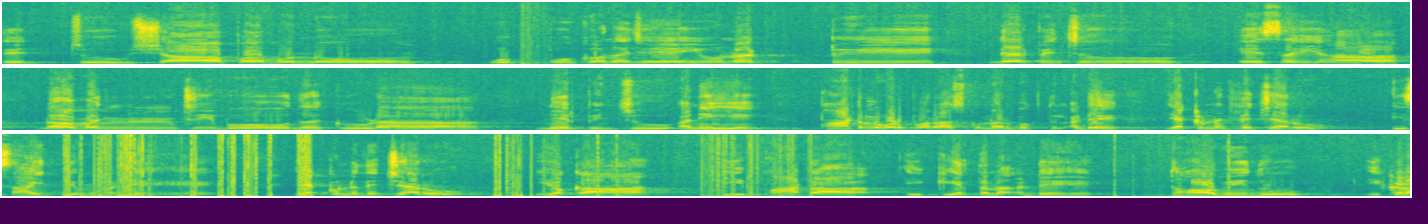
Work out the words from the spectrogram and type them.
తెచ్చు శాపమును ఒప్పుకొనజేయునట్టు నేర్పించు. ఏసయ్యా నా మంచి బోధకుడా నేర్పించు అని పాటలు కూడా రాసుకున్నారు భక్తులు. అంటే ఎక్కడి నుంచి తెచ్చారు ఈ సాహిత్యము అంటే ఎక్కడి తెచ్చారు? ఈ యొక్క ఈ పాట ఈ కీర్తన అంటే దావీదు ఇక్కడ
